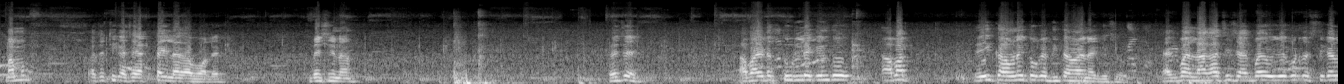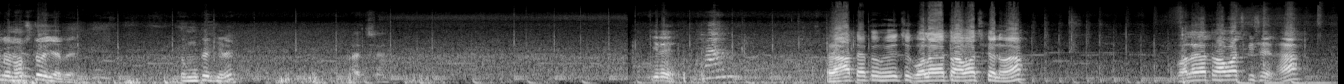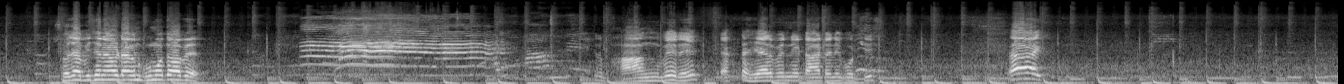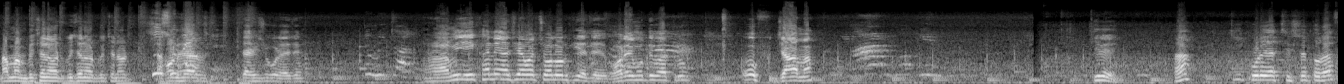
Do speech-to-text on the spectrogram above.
মামা আচ্ছা ঠিক আছে, একটাই লাগা বলে। বেশি না। হয়েছে? আবার এটা তুললে কিন্তু আবার এই কারণেই তোকে দিতে হয় না কিছু। একবার লাগাচ্ছিস, একবার ইয়ে করতে স্টিকারগুলো নষ্ট হয়ে যাবে। তো মুখে কি রে? আচ্ছা। কি রে রাত এত হয়েছে গলায় এত আওয়াজ কেন হ্যাঁ? গলায় এত আওয়াজ কিসের হ্যাঁ? সোজা বিছানায় ওটা এখন ঘুমোতে হবে। ভাঙবে রে একটা হেয়ার ব্যান্ড নিয়ে টানাটানি করছিস। এই! মামাম বিছানা ওঠ বিছানা ওঠ বিছানা ওঠ। এখন হেয়ার যা হিসু করে আছে। হ্যাঁ আমি এখানে আছি আবার চল ওর কি আছে? ঘরের মধ্যে বাথরুম ওফ যা মা। কি রে হ্যাঁ? কি করে যাচ্ছিস রে তোরা?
